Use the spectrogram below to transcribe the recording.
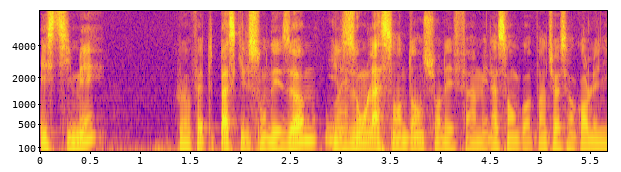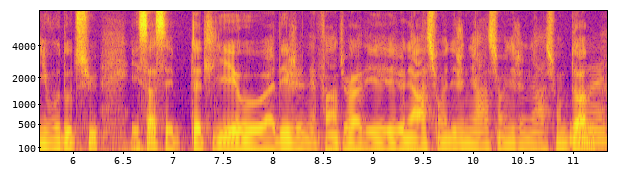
estimer en fait, parce qu'ils sont des hommes, ils ont l'ascendant sur les femmes. Et là, c'est encore, enfin, tu vois, c'est encore le niveau d'au-dessus. Et ça, c'est peut-être lié à des, enfin, tu vois, des générations et des générations et des générations d'hommes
